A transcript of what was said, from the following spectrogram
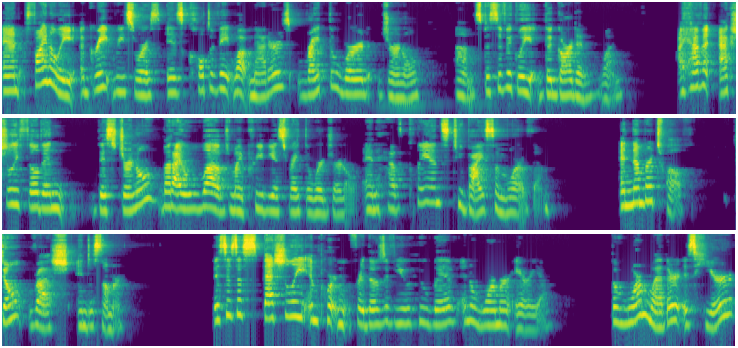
And finally, a great resource is Cultivate What Matters, Write the Word Journal, um, specifically the garden one. I haven't actually filled in this journal, but I loved my previous Write the Word journal and have plans to buy some more of them. And number 12, don't rush into summer. This is especially important for those of you who live in a warmer area. The warm weather is here,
